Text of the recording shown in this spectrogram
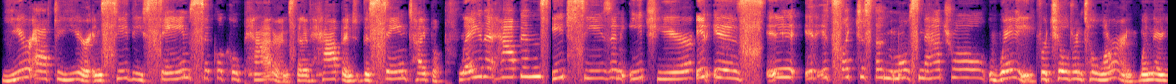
year after year and see these same cyclical patterns that have happened, the same type of play that happens each season, each year. It is, it, it it's like just the most natural way for children to learn when they're,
